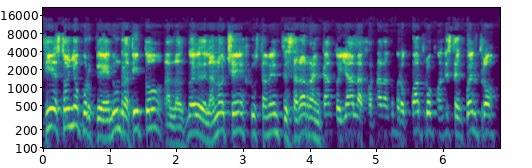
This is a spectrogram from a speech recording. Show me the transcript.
Sí, Estoño, porque en un ratito, a las nueve de la noche, justamente estará arrancando ya la jornada número cuatro con este encuentro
